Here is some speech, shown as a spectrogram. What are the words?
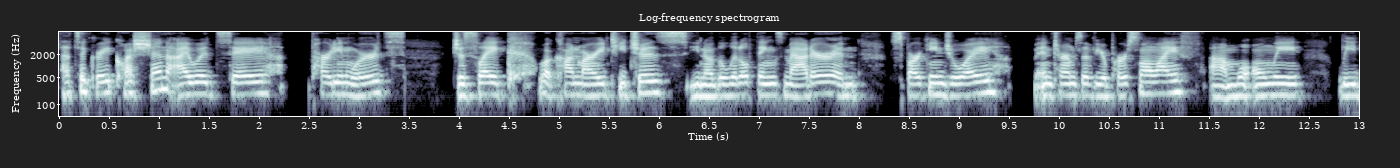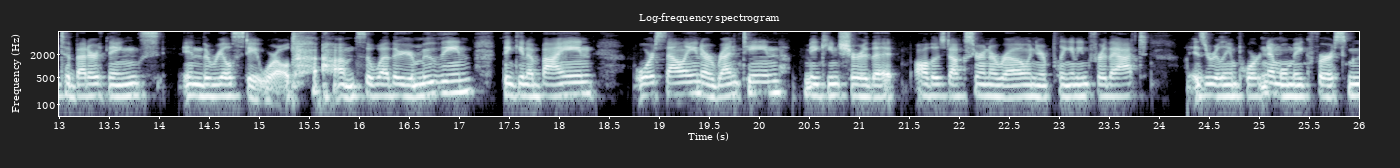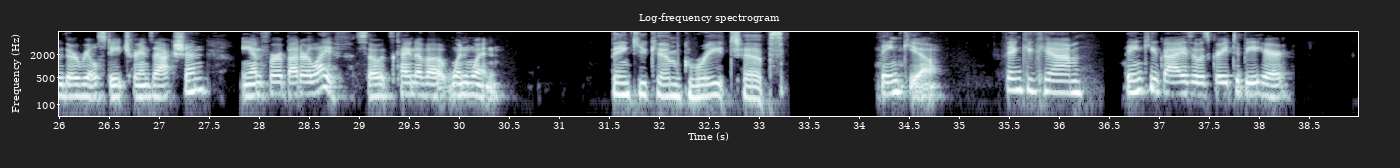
That's a great question. I would say parting words, just like what KonMari teaches, you know, the little things matter and sparking joy in terms of your personal life um, will only lead to better things in the real estate world. um, so whether you're moving, thinking of buying, or selling or renting, making sure that all those ducks are in a row and you're planning for that is really important and will make for a smoother real estate transaction and for a better life. So it's kind of a win win. Thank you, Kim. Great tips. Thank you. Thank you, Kim. Thank you, guys. It was great to be here.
